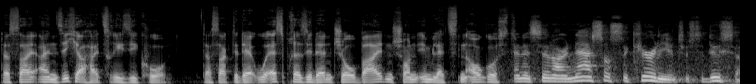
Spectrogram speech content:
Das sei ein Sicherheitsrisiko. Das sagte der US-Präsident Joe Biden schon im letzten August. And it's in our national security interest to do so.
